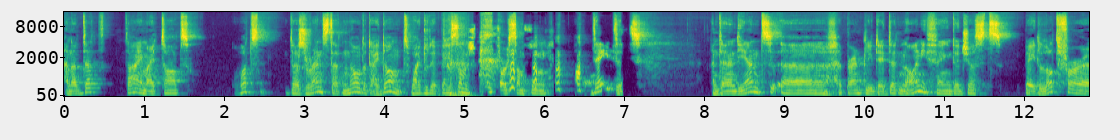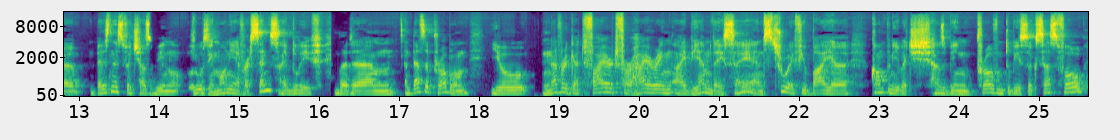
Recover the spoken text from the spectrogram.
And at that time, I thought, what does Randstad know that I don't? Why do they pay so much for something outdated? And then in the end, uh, apparently they didn't know anything. They just paid a lot for a business which has been losing money ever since, I believe. But um, and that's a problem. You never get fired for hiring IBM, they say. And it's true. If you buy a company which has been proven to be successful,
